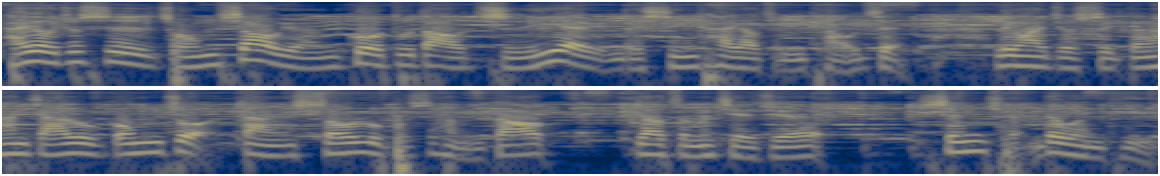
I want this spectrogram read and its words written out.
还有就是从校园过渡到职业人的心态要怎么调整？另外就是刚刚加入工作，但收入不是很高，要怎么解决生存的问题？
